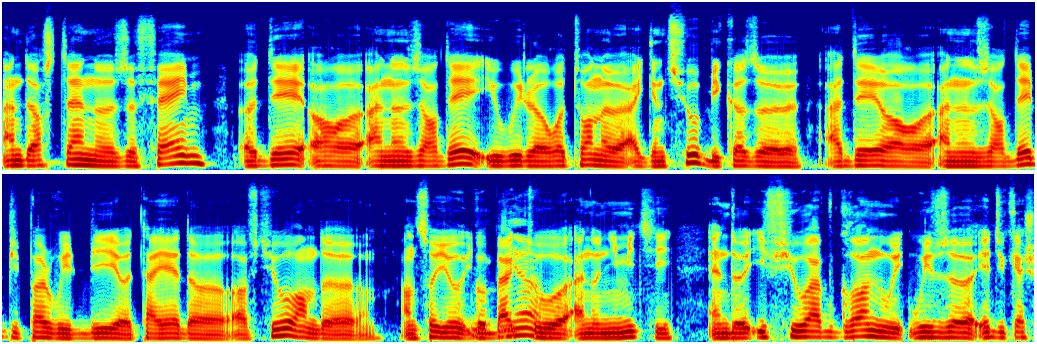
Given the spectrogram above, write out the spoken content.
understand the fame, a day or another day, it will return against you because uh, a day or another day, people will be uh, tired of you, and uh, and so you go back Yeah. to anonymity. And uh, if you have grown with, with the education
